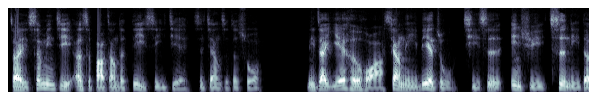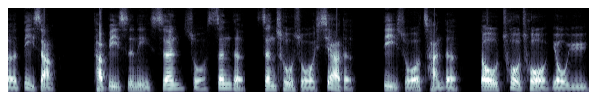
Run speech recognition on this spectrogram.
在生命记二十八章的第十一节是这样子的说。你在耶和华向你列祖起誓应许赐你的地上，他必使你身所生的、牲畜所下的、地所产的都绰绰有余。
